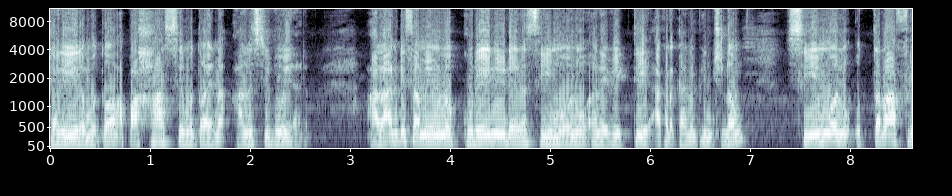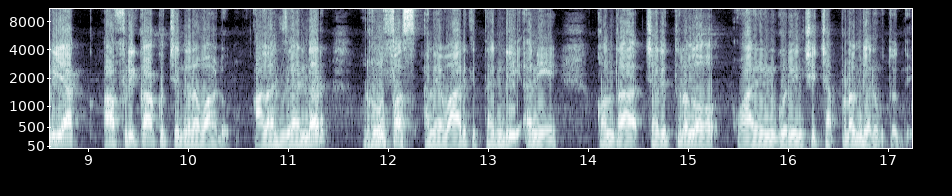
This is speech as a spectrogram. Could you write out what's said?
శరీరముతో అపహాస్యముతో ఆయన అలసిపోయారు. అలాంటి సమయంలో కురేనీడైన సీమోను అనే వ్యక్తి అక్కడ కనిపించడం సీమోను ఉత్తరాఫ్రియా ఆఫ్రికాకు చెందినవాడు అలెగ్జాండర్ రూఫస్ అనే వారికి తండ్రి అని కొంత చరిత్రలో వారిని గురించి చెప్పడం జరుగుతుంది.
